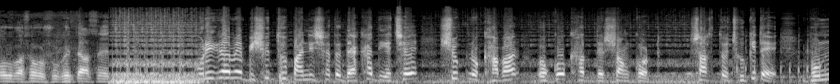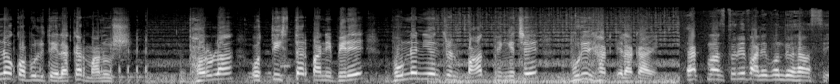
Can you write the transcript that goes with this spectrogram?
গরু বাছুর অসুখ হইতে আছে। কুড়িগ্রামে বিশুদ্ধ পানির সাথে দেখা দিয়েছে শুকনো খাবার ও কোখাদ্যের সংকট। স্বাস্থ্য ঝুঁকিতে বন্যা কবলিত এলাকার মানুষ। ধরলা ও তিস্তার পানি বেড়ে বন্যা নিয়ন্ত্রণ বাঁধ ভেঙেছে বুড়িরহাট এলাকায়। এক মাস ধরে পানি বন্ধ হয়ে আছে।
